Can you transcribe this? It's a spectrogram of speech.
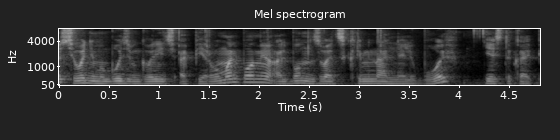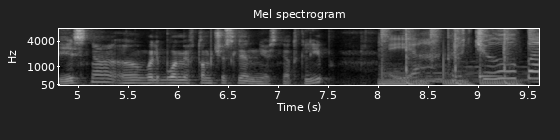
Сегодня мы будем говорить о первом альбоме. Альбом называется «Криминальная любовь». Есть такая песня э, в альбоме в том числе, на нее снят клип. Я кручу барабан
